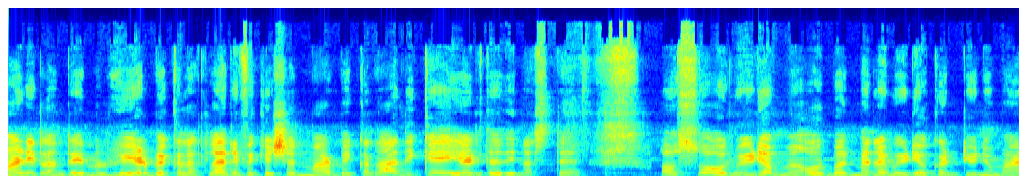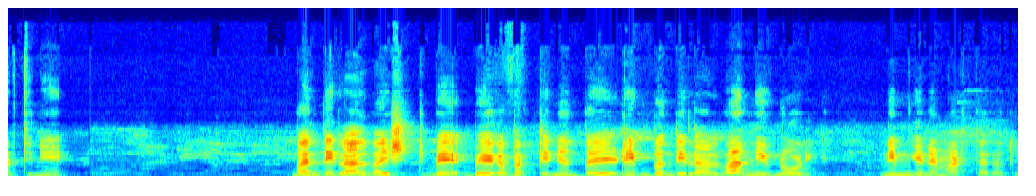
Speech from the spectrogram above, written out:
ಮಾಡಿಲ್ಲ ಅಂದರೆ ಏನಾದ್ರು ಹೇಳಬೇಕಲ್ಲ ಕ್ಲಾರಿಫಿಕೇಷನ್ ಮಾಡಬೇಕಲ್ಲ, ಅದಕ್ಕೆ ಹೇಳ್ತಾ ಇದ್ದೀನಿ ಅಷ್ಟೇ. ಸೊ ಅವ್ರ ವೀಡಿಯೋ ಅವ್ರು ಬಂದಮೇಲೆ ವೀಡಿಯೋ ಕಂಟಿನ್ಯೂ ಮಾಡ್ತೀನಿ. ಬಂದಿಲ್ಲ ಅಲ್ವಾ, ಇಷ್ಟು ಬೇಗ ಬರ್ತೀನಿ ಅಂತ ಹೇಳಿ ಬಂದಿಲ್ಲ ಅಲ್ವಾ, ನೀವು ನೋಡಿ. ನಿಮಗೇನೆ ಮಾಡ್ತಾ ಇರೋದು.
